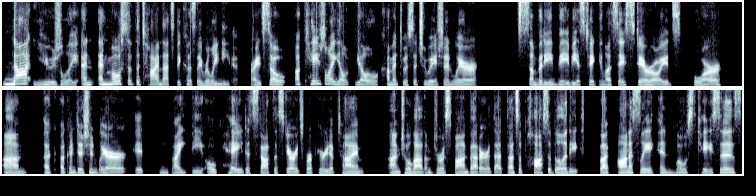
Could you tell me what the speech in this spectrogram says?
Not usually. And and most of the time that's because they really need it, right? So occasionally you'll you'll come into a situation where somebody maybe is taking, let's say, steroids for um, a, a condition where it might be okay to stop the steroids for a period of time um, to allow them to respond better. That that's a possibility. But honestly, in most cases,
